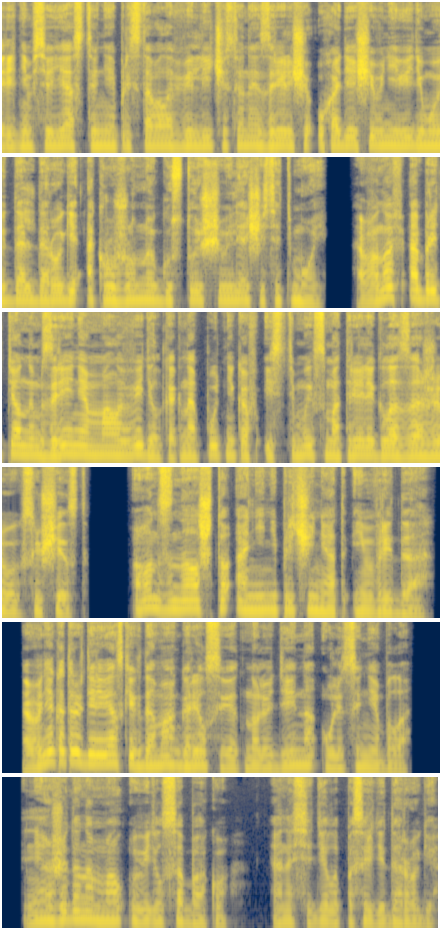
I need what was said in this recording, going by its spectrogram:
Перед ним все явственнее представало величественное зрелище, уходящее в невидимую даль дороги, окруженную густой шевелящейся тьмой. Вновь обретенным зрением Мал видел, как на путников из тьмы смотрели глаза живых существ. Он знал, что они не причинят им вреда. В некоторых деревенских домах горел свет, но людей на улице не было. Неожиданно Мал увидел собаку. Она сидела посреди дороги.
